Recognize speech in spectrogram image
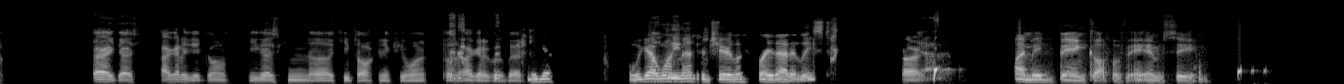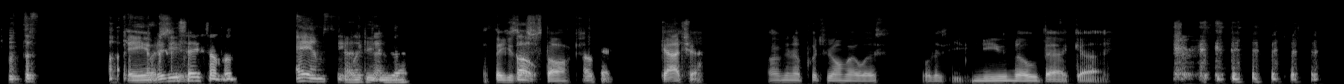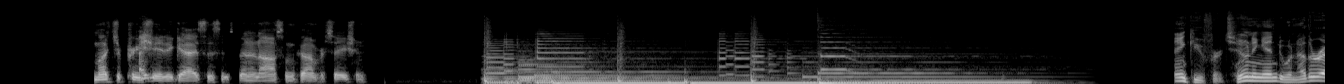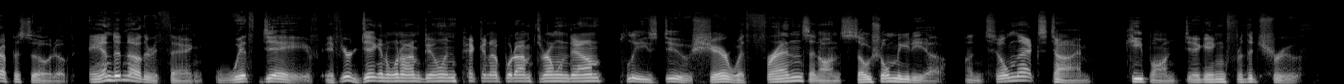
All right, guys. I gotta get going. You guys can uh, keep talking if you want, but I gotta go to bed. We got one we- message here. Let's play that at least. All right. Yeah. I made bank off of AMC. What the AMC. What did he say? Something? AMC? How like did he do the, that? I think it's a Oh. stock. Okay, gotcha. I'm gonna put you on my list. What is you? You know that guy. Much appreciated, guys. This has been an awesome conversation. Thank you for tuning in to another episode of And Another Thing with Dave. If you're digging what I'm doing, picking up what I'm throwing down, please do share with friends and on social media. Until next time, keep on digging for the truth.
